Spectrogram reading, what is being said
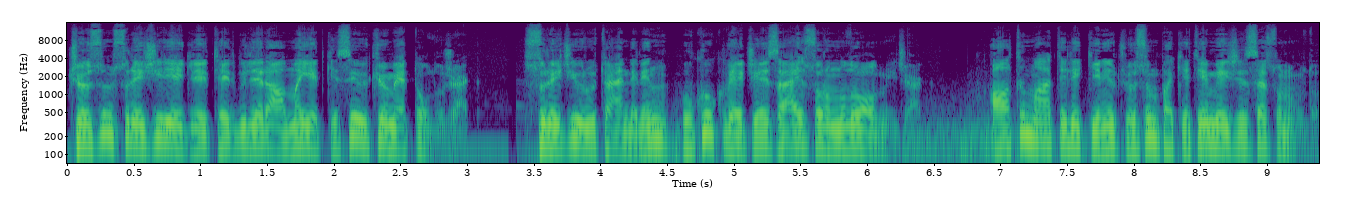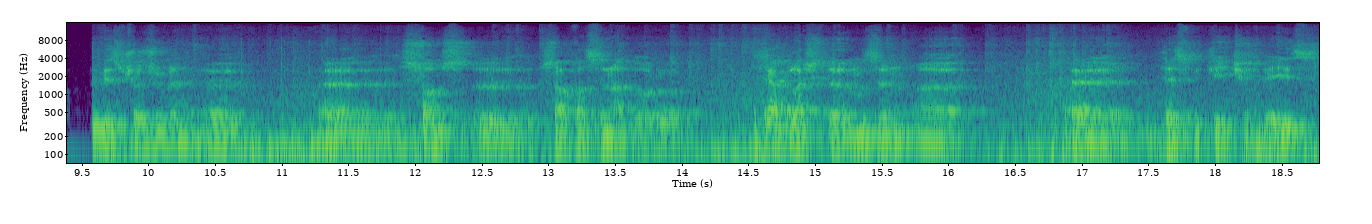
Çözüm süreciyle ilgili tedbirleri alma yetkisi hükümette olacak. Süreci yürütenlerin hukuk ve cezai sorumluluğu olmayacak. 6 maddelik yeni çözüm paketi meclise sunuldu. Biz çözümün e, e, son e, safhasına doğru yaklaştığımızın e, e, tespiti içindeyiz.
